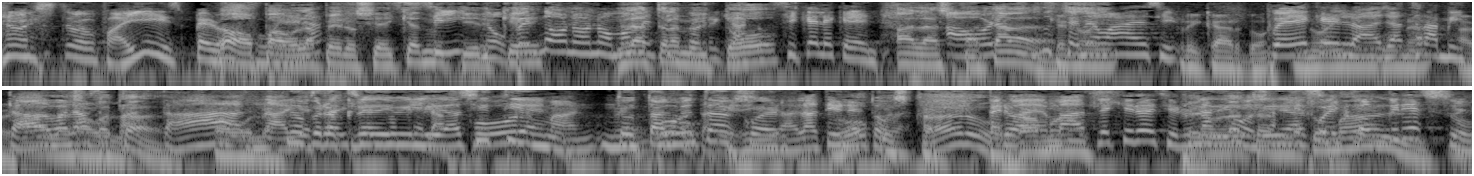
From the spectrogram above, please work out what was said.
nuestro país, pero... No, Paola, pero sí hay que admitir que pues, no, no, no, la tramitó Ricardo, sí que le creen. A las Ahora patadas. usted me va a decir, Ricardo, puede que lo haya tramitado a, las patadas. no, pero credibilidad sí tiene. Totalmente de acuerdo. La tiene pues pero además le quiero decir una cosa, que fue el Congreso.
